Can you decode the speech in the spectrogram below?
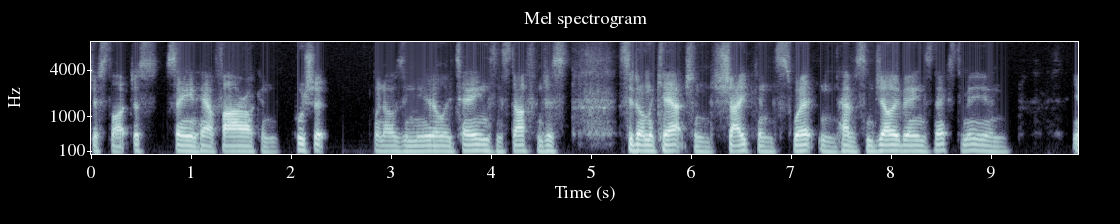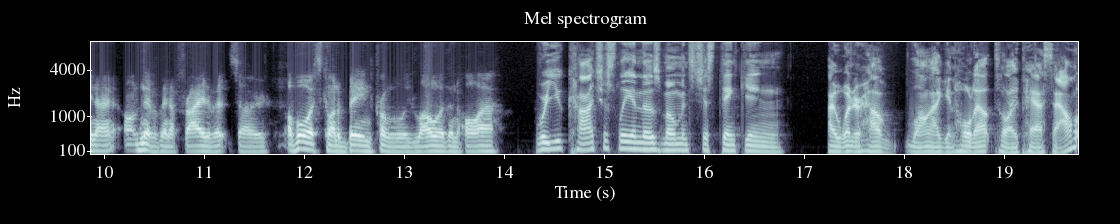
just like just seeing how far I can push it when I was in the early teens and stuff, and just sit on the couch and shake and sweat and have some jelly beans next to me and you know, I've never been afraid of it. So I've always kind of been probably lower than higher. Were you consciously in those moments just thinking, I wonder how long I can hold out till I pass out?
